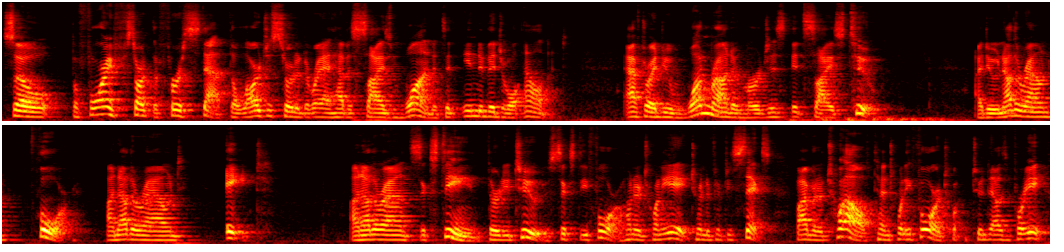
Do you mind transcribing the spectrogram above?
So before I start the first step, the largest sorted array I have is size 1. It's an individual element. After I do one round of merges, it's size 2. I do another round, 4. Another round, 8. Another round, 16, 32, 64, 128, 256, 512, 1024, 2048.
